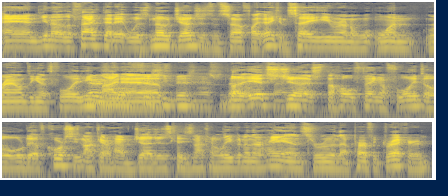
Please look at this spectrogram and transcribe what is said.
And you know the fact that it was no judges and stuff like they can say he run a, one rounds against Floyd, he There's might have, fishy business with that but it's thing. just the whole thing of Floyd's old. Of course, he's not going to have judges because he's not going to leave it in their hands to ruin that perfect record.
